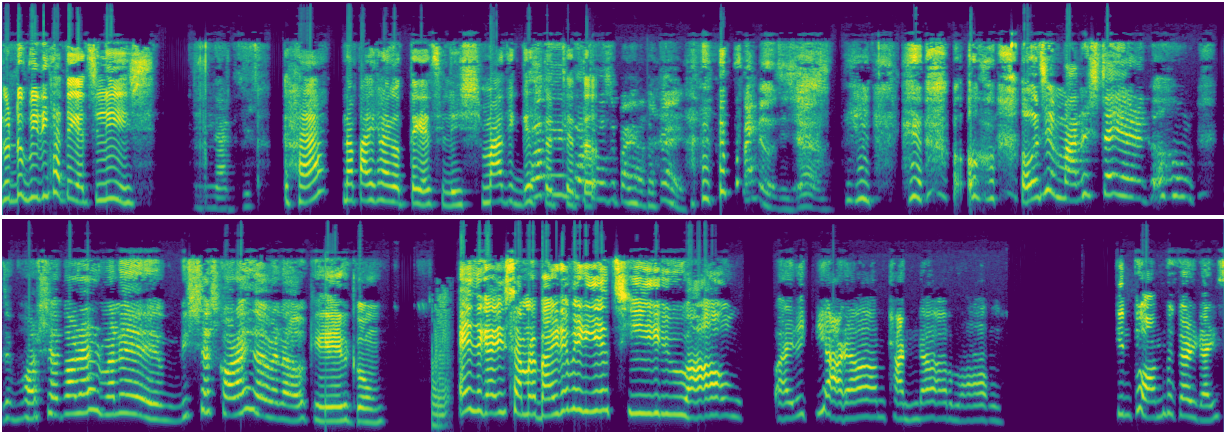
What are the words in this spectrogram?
গুড্ডু, বিড়ি খেতে গেছিলিস? হ্যাঁ? না পায়খানা করতে গেছিলিস। মা জিজ্ঞেস করছে তো। ও- যে মানুষটাই এরকম যে ভরসা করার মানে বিশ্বাস করাই যাবে না ওকে এরকম। এই যে গাইস আমরা বাইরে বেরিয়েছি। ওয়াও বাইরে কি আরাম ঠান্ডা ওয়াও কিন্তু অন্ধকার গাইস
